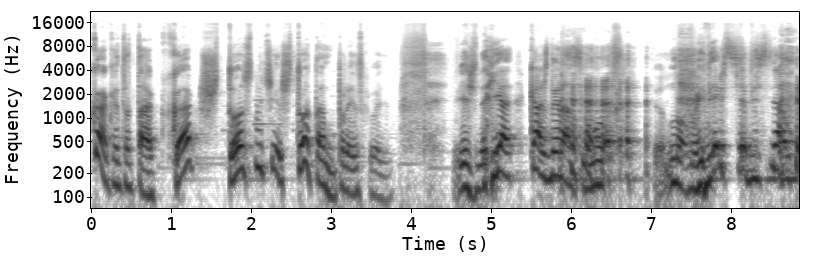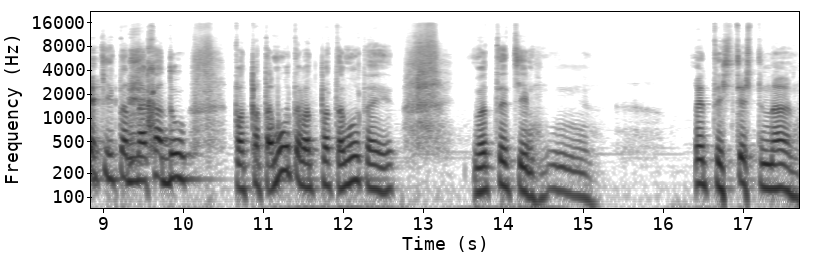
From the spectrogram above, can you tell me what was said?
как это так? Как? Что случилось? Что там происходит? Вечно. Я каждый раз ему новые версии объяснял какие-то на ходу. Вот потому-то, вот потому-то. И вот эти... Это, естественно...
